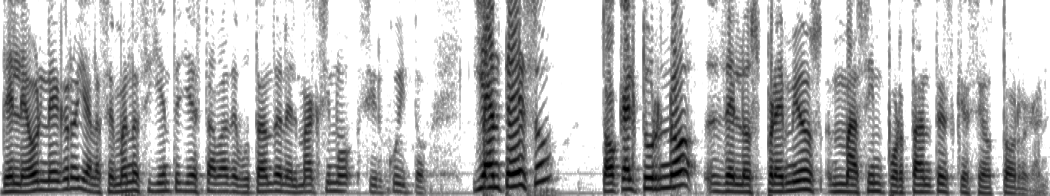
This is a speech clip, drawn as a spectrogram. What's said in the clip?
de León Negro y a la semana siguiente ya estaba debutando en el máximo circuito. Y ante eso, toca el turno de los premios más importantes que se otorgan.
